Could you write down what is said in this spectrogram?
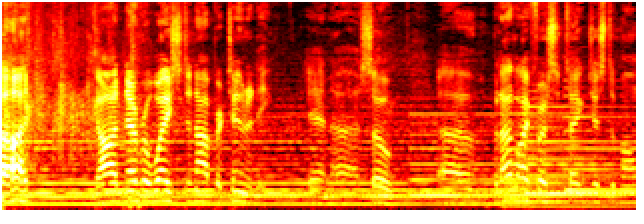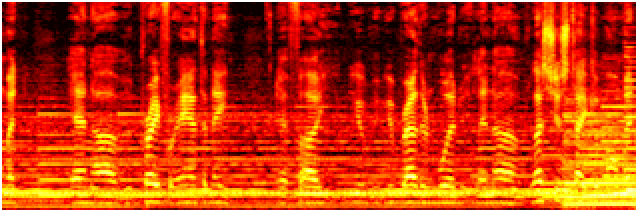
uh, God, God never wastes an opportunity. And uh, so, uh, but I'd like for us to take just a moment and uh, pray for Anthony. If uh, you, you brethren would, and uh, let's just take a moment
